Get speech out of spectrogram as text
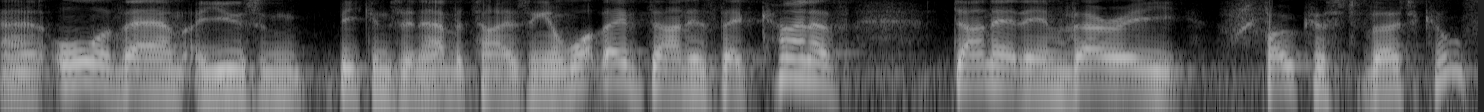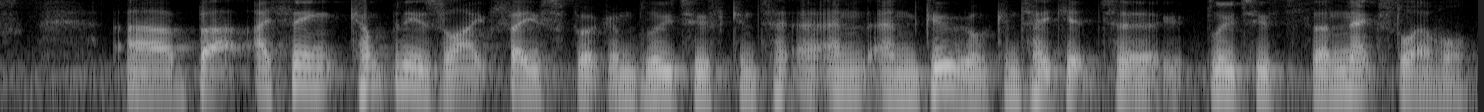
And all of them are using beacons in advertising. And what they've done is they've kind of done it in very focused verticals. Uh, but I think companies like Facebook and Bluetooth and, and Google can take it to Bluetooth to the next level.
